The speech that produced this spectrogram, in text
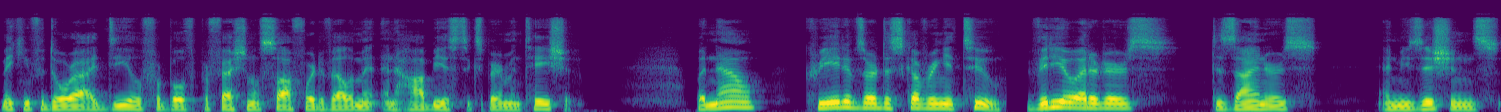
making Fedora ideal for both professional software development and hobbyist experimentation. But now, creatives are discovering it too. Video editors, designers, and musicians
